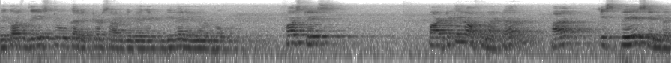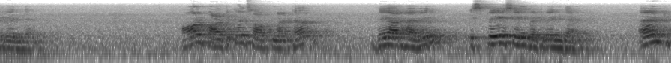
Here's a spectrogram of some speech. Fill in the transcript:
because these two characters are given, given in your book. First is particle of matter have space in between them all particles of matter they are having space in between them and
